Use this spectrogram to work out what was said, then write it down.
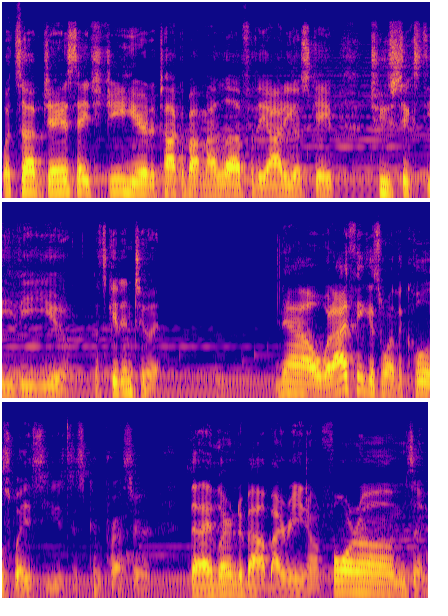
What's up, JSHG here to talk about my love for the Audioscape 260 VU. Let's get into it. Now, what I think is one of the coolest ways to use this compressor that I learned about by reading on forums, and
